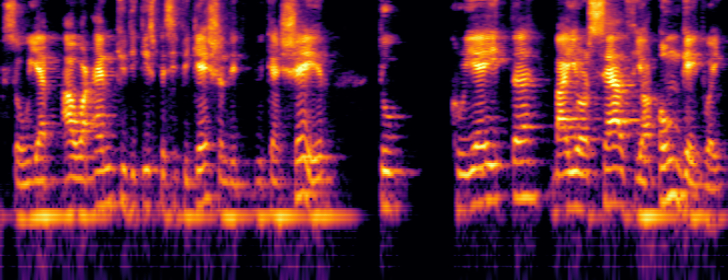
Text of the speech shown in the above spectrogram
So we have our MQTT specification that we can share to create uh, by yourself your own gateway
